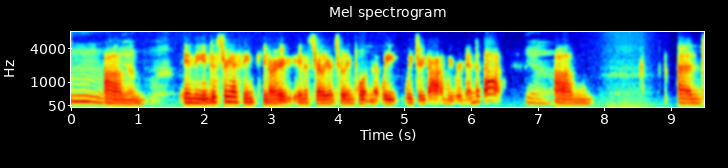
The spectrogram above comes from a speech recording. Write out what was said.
Mm. um, yeah. in the industry. I think you know in Australia, it's really important that we we do that and we remember that. Yeah. Um, and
